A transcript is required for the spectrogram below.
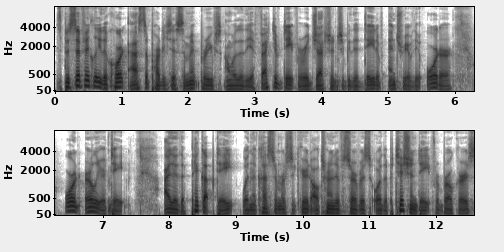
Specifically, the court asked the parties to submit briefs on whether the effective date for rejection should be the date of entry of the order or an earlier date, either the pickup date when the customer secured alternative service or the petition date for brokers,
